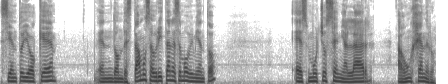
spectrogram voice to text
siento yo que en donde estamos ahorita en ese movimiento es mucho señalar a un género.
